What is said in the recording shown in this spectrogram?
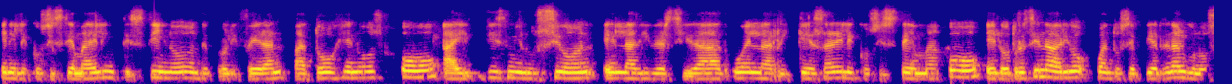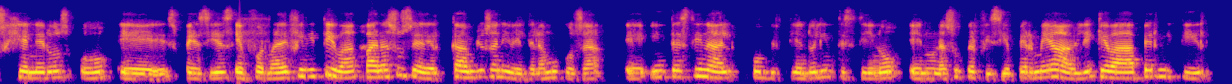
en el ecosistema del intestino donde proliferan patógenos o hay disminución en la diversidad o en la riqueza del ecosistema o el otro escenario cuando se pierden algunos géneros o eh, especies en forma definitiva van a suceder cambios a nivel de la mucosa eh, intestinal, convirtiendo el intestino en una superficie permeable que va a permitir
